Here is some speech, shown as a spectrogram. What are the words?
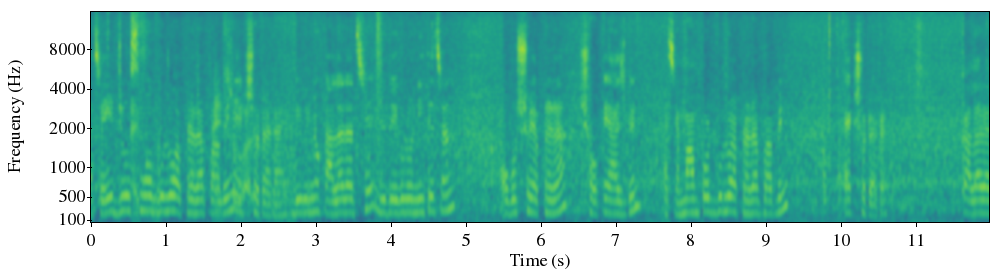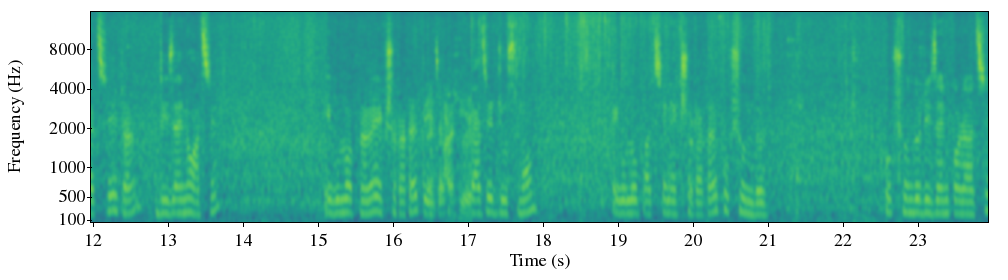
আচ্ছা এই জুস মগগুলো আপনারা পাবেন একশো টাকায়। বিভিন্ন কালার আছে যদি এগুলো নিতে চান অবশ্যই আপনারা শপে আসবেন। আচ্ছা মামপটগুলো আপনারা পাবেন একশো টাকা কালার আছে এটার ডিজাইনও আছে। এগুলো আপনারা একশো টাকায় পেয়ে যাবেন। গাছের জুস মগ এগুলো পাচ্ছেন একশো টাকায়। খুব সুন্দর। খুব সুন্দর ডিজাইন করা আছে।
